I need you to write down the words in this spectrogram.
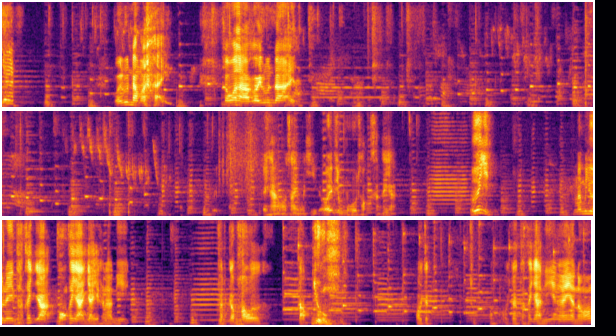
แจ้วัยรุ่นทำอะไร เข้ามาหาวัยรุ่นได้ ไปหามอไซค์มาขี่เดี๋ยวเฮ้ยที่โอ้โหถอกถังขยะเฮ้ยทำไมันมาอยู่ในถังขยะกองขยะใหญ่ขนาดนี้ ผัดกะเพราตับยุง ออกจากออกออกจากถังขยะนี้ยังไงอะน้อง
